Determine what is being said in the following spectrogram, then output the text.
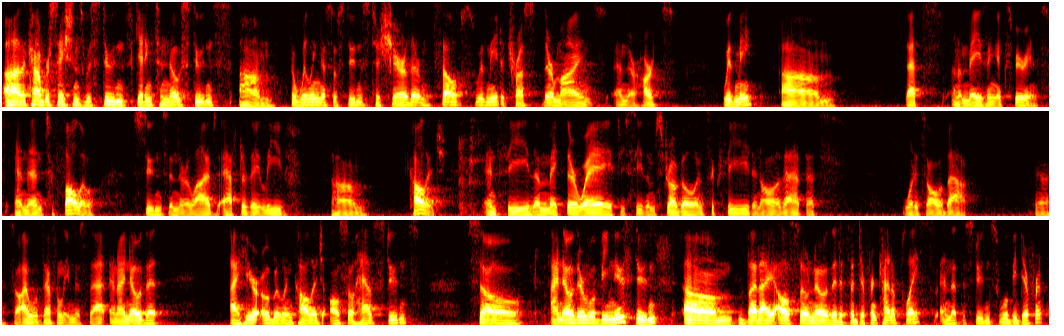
uh, the conversations with students, getting to know students, um, the willingness of students to share themselves with me, to trust their minds and their hearts with me. Um, that's an amazing experience. And then to follow students in their lives after they leave um, college and see them make their way, see them struggle and succeed and all of that, that's what it's all about. Yeah, so I will definitely miss that. And I know that I hear Oberlin College also has students. So I know there will be new students, um, but I also know that it's a different kind of place and that the students will be different.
